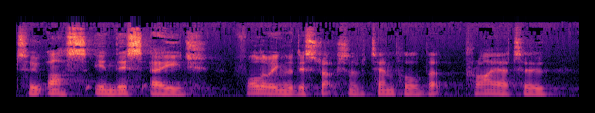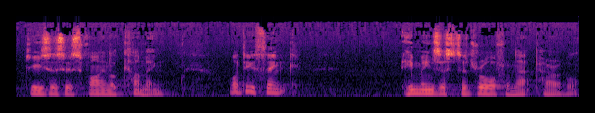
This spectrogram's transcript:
to us in this age, following the destruction of the temple, but prior to Jesus' final coming, what do you think he means us to draw from that parable?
